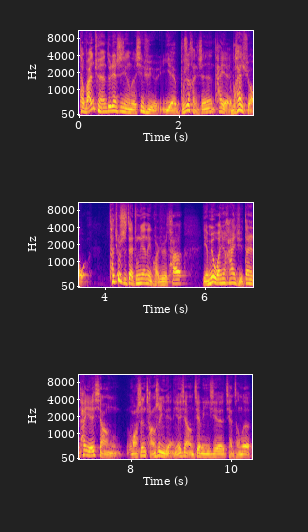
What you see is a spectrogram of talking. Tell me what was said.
他完全对这件事情的兴趣也不是很深，他也不太需要我们，他就是在中间那块，就是他也没有完全哈下去，但是他也想往深尝试一点，也想建立一些浅层的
